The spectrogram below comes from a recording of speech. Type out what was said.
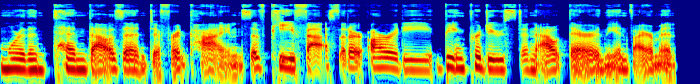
more than 10,000 different kinds of PFAS that are already being produced and out there in the environment.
